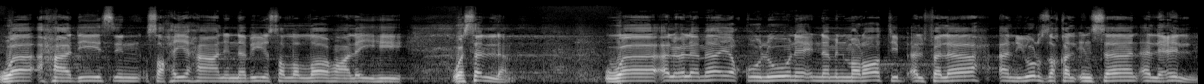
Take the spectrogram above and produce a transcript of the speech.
وأحاديث صحيحة عن النبي صلى الله عليه وسلم. والعلماء يقولون إن من مراتب الفلاح أن يرزق الإنسان العلم.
